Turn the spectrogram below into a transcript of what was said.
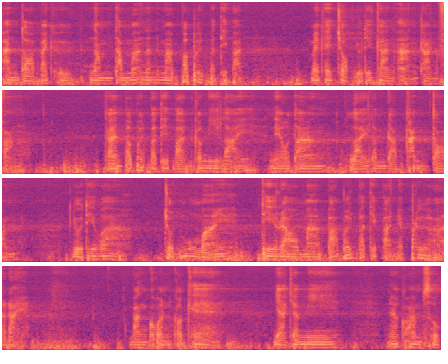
ขั้นต่อไปคือนำธรรมะนั้นมาประพฤติปฏิบัติ ไม่เคยจบอยู่ที่การอ่านการฟัง การประพฤติปฏิบัติก็มีหลายแนวทางหลายลำดับขั้นตอน อยู่ที่ว่าจุดมุ่งหมายที่เรามาประพฤติปฏิบัติเนี่ยเพื่ออะไร บางคนก็แค่ อยากจะมีนะความสุข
